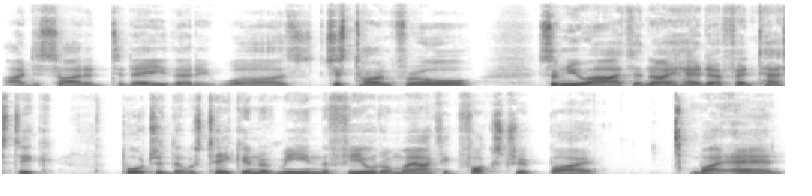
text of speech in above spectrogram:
I decided today that it was just time for some new art, and I had a fantastic portrait that was taken of me in the field on my Arctic fox trip by by Anne.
